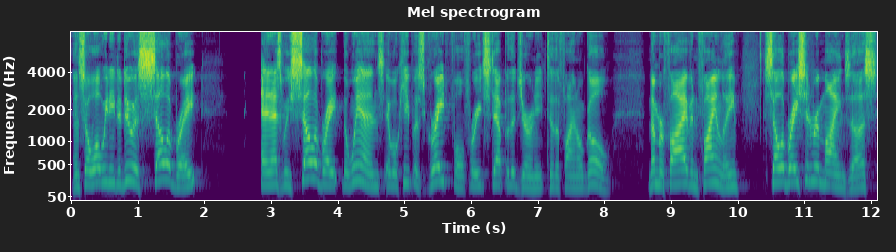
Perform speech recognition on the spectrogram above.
And so, what we need to do is celebrate. And as we celebrate the wins, it will keep us grateful for each step of the journey to the final goal. Number five, and finally, celebration reminds us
